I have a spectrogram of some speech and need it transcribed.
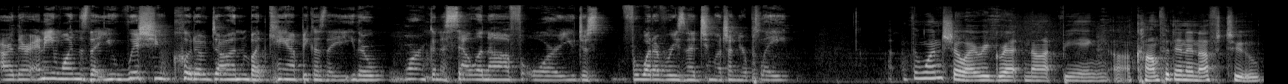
are there any ones that you wish you could have done but can't because they either weren't going to sell enough or you just for whatever reason had too much on your plate? The one show I regret not being uh, confident enough to,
